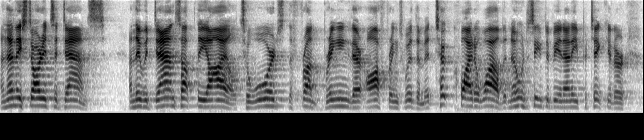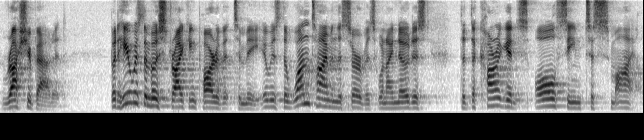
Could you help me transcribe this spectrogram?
And then they started to dance, and they would dance up the aisle towards the front, bringing their offerings with them. It took quite a while, but no one seemed to be in any particular rush about it. But here was the most striking part of it to me. It was the one time in the service when I noticed that the congregants all seemed to smile.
